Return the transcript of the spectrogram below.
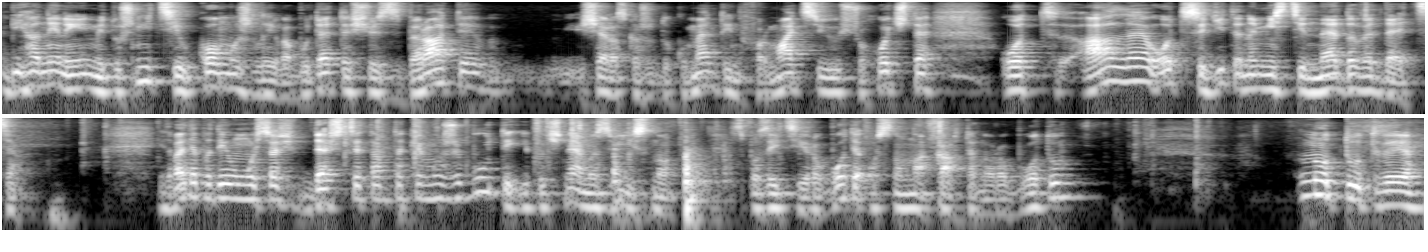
біганини і метушні цілком можлива. Будете щось збирати. Ще раз кажу, документи, інформацію, що хочете. От, але от сидіти на місці не доведеться. І давайте подивимося, де ж це там таке може бути. І почнемо, звісно, з позиції роботи. Основна карта на роботу. Ну, тут ви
